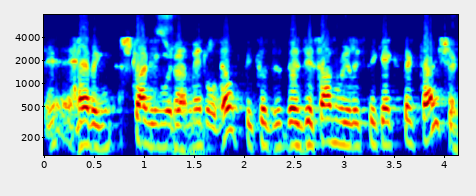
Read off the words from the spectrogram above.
having struggling with our mental health because there's this unrealistic expectation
